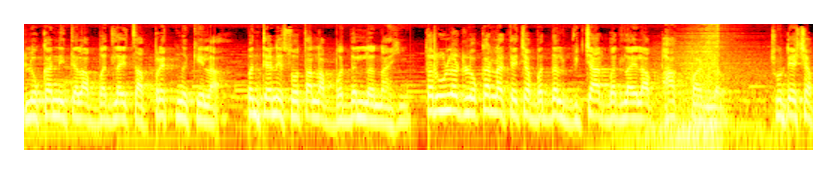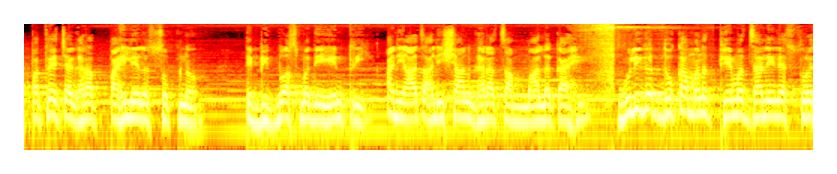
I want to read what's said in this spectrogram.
लोकांनी त्याला बदलायचा प्रयत्न केला. पण त्याने स्वतःला बदललं नाही. तर उलट लोकांना त्याच्याबद्दल विचार बदलायला भाग पाडलं. छोट्याशा पत्र्याच्या घरात पाहिलेलं स्वप्न ते बिग बॉसमध्ये एंट्री आणि आज आलिशान घराचा मालक आहे. गुलीगत धोका म्हणत फेमस झालेल्या सूरज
